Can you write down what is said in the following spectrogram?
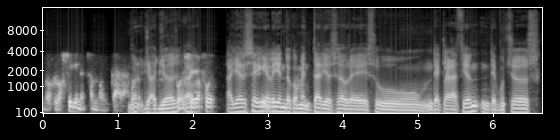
nos lo siguen echando en cara. Bueno, yo, yo Pues a- ella fue- ayer seguía sí. leyendo comentarios sobre su declaración de muchos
